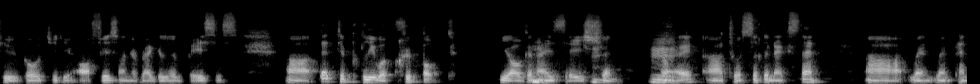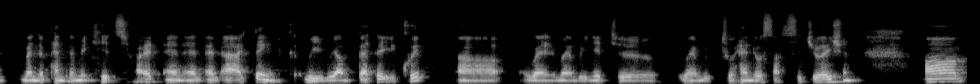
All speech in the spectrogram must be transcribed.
to go to the office on a regular basis, that typically will cripple the organization, mm-hmm. right, to a certain extent uh, when when pan- when the pandemic hits, right? And and and I think we, we are better equipped uh, when when we need to when we, to handle such situation. Um,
